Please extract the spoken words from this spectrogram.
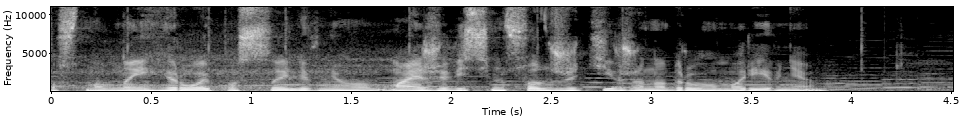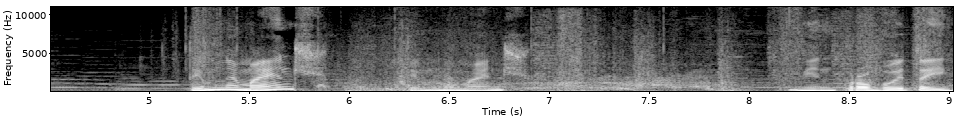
основний герой по силі, в нього майже 800 життів вже на другому рівні. Тим не менш, тим не менш. Він пробитий.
